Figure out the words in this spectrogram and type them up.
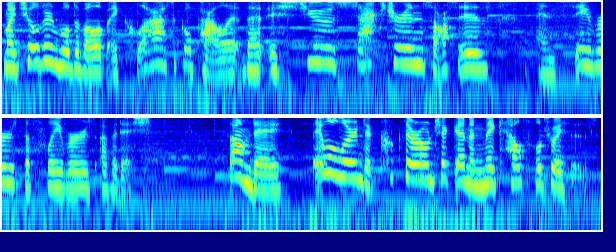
my children will develop a classical palate that eschews saccharine sauces and savors the flavors of a dish. Someday, they will learn to cook their own chicken and make healthful choices.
